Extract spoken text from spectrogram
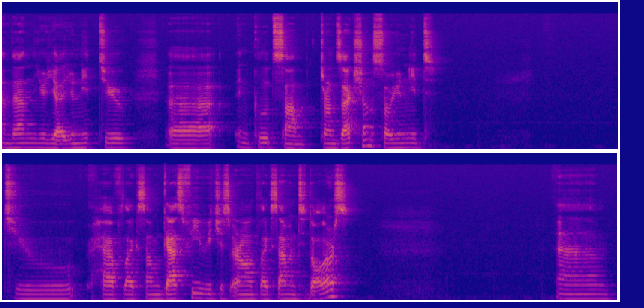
and then you yeah you need to uh, include some transactions. So you need to have like some gas fee which is around like $70 and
